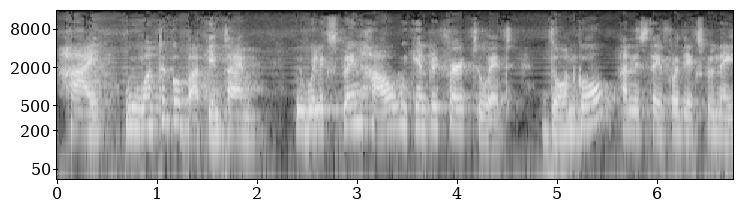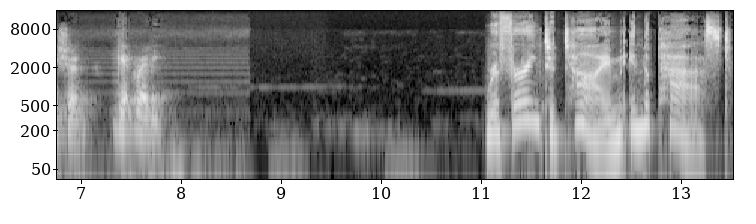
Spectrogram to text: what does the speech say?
Hi, we want to go back in time. We will explain how we can refer to it. Don't go and stay for the explanation. Get ready. Referring to time in the past.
